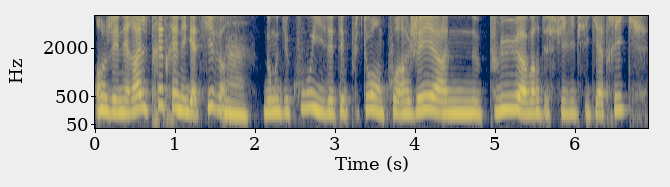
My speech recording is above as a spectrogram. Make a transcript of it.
en général très très négative. Hmm. Donc du coup, ils étaient plutôt encouragés à ne plus avoir de suivi psychiatrique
